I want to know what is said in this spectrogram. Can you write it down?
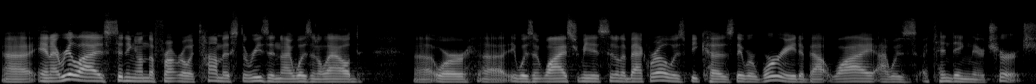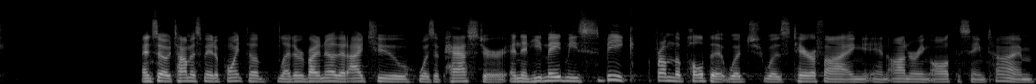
Uh, and I realized sitting on the front row with Thomas, the reason I wasn't allowed uh, or uh, it wasn't wise for me to sit on the back row was because they were worried about why I was attending their church. And so Thomas made a point to let everybody know that I too was a pastor. And then he made me speak from the pulpit, which was terrifying and honoring all at the same time.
